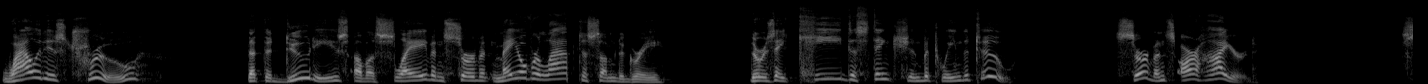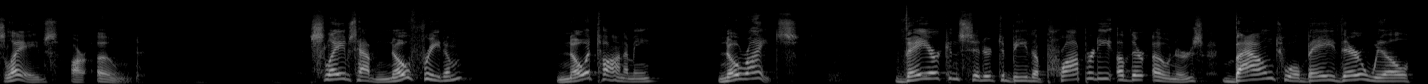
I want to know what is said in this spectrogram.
While it is true that the duties of a slave and servant may overlap to some degree, there is a key distinction between the two. Servants are hired, slaves are owned. Slaves have no freedom, no autonomy, no rights. They are considered to be the property of their owners, bound to obey their will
